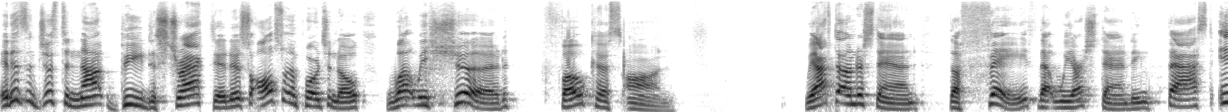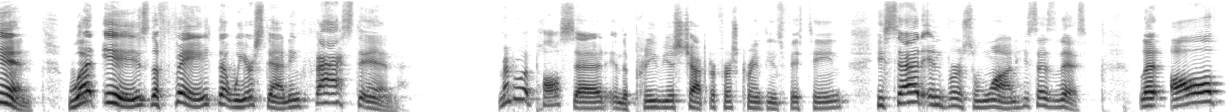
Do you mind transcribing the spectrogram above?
It isn't just to not be distracted, it's also important to know what we should focus on. We have to understand the faith that we are standing fast in. What is the faith that we are standing fast in? Remember what Paul said in the previous chapter, 1 Corinthians 15? He said in verse 1, he says this Let all,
